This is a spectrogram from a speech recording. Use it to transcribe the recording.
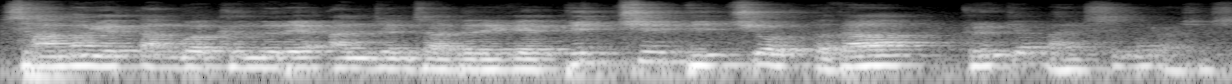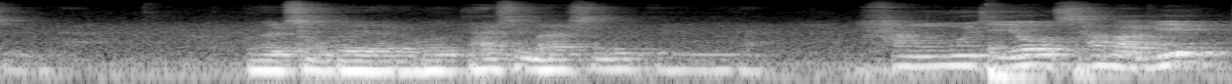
사망의 땅과 그늘에 앉은 자들에게 빛이 비추었도다 그렇게 말씀을 하셨습니다. 오늘 성도 여러분 다시 말씀을 드립니다. 항무지요 사막이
